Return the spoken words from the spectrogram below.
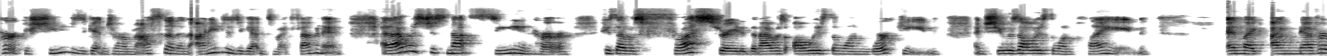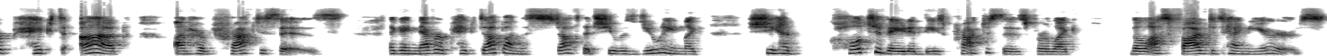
her because she needed to get into her masculine and I needed to get into my feminine. And I was just not seeing her because I was frustrated that I was always the one working and she was always the one playing. And like, I never picked up on her practices. Like, I never picked up on the stuff that she was doing. Like, she had cultivated these practices for like the last five to 10 years.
